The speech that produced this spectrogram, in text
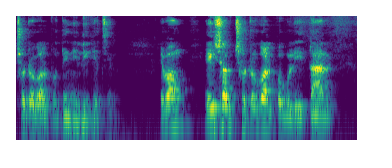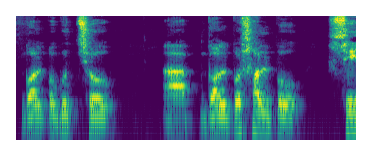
ছোট গল্প তিনি লিখেছেন। এবং এই সব ছোট গল্পগুলি তার গল্পগুচ্ছ গল্প স্বল্প সে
